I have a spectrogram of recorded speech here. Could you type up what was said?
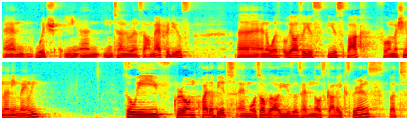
and which in, and in turn runs on MapReduce. Uh, and we also use, use Spark for machine learning mainly. So we've grown quite a bit, and most of our users have no Scala experience, but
